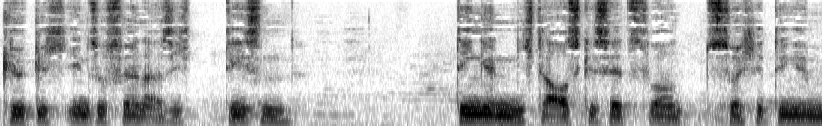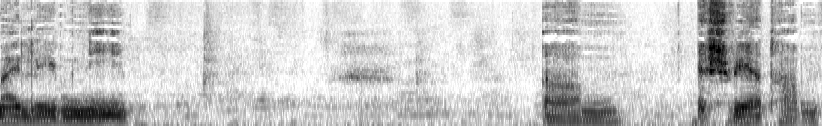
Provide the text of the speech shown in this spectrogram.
glücklich insofern, als ich diesen Dingen nicht ausgesetzt war und solche Dinge in mein Leben nie ähm, erschwert haben.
